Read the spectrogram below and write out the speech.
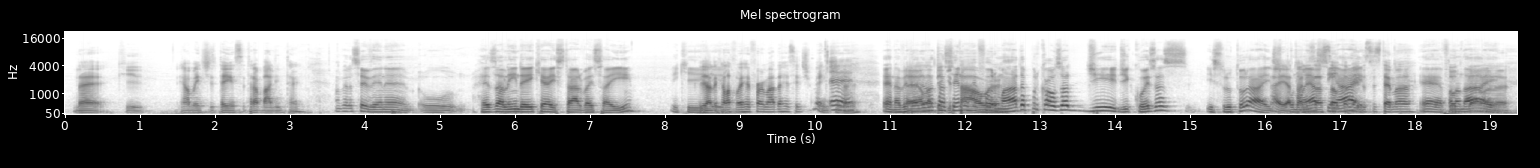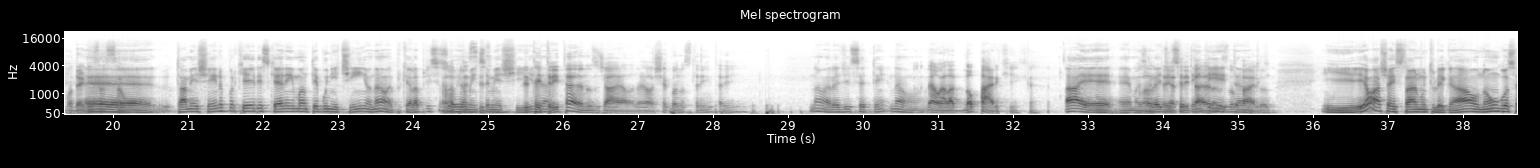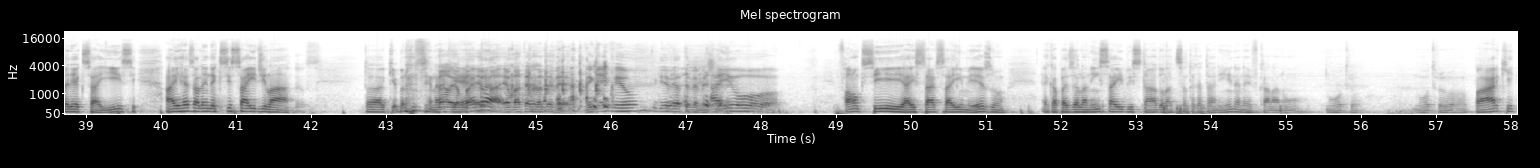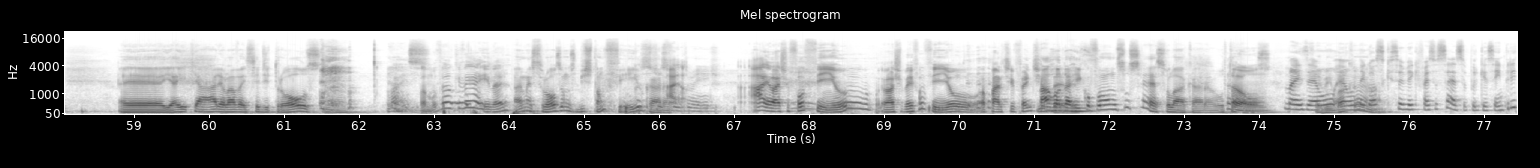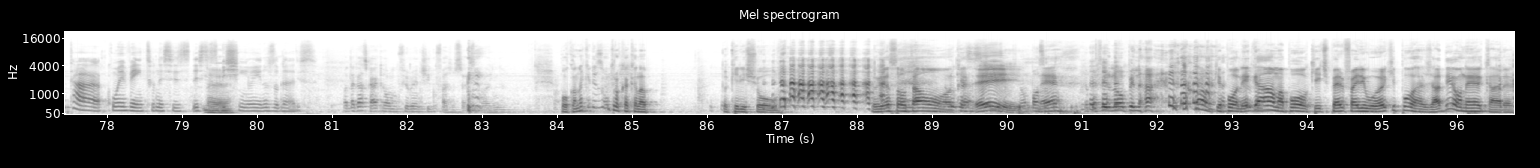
né, que realmente tenha esse trabalho interno. Agora você vê, né? O... Reza a lenda aí que a Star vai sair e que... E olha que ela foi reformada recentemente, É. né? É, na verdade Ela, ela está Big sendo Tower. reformada por causa de, de coisas estruturais. Ah, e a Tipo, não é assim, também ai, do sistema é, falando, dela, ai, né? modernização. é, tá mexendo porque eles querem manter bonitinho. Não, é porque ela precisou Ela realmente precisa. ser mexida. E tem 30 anos já ela, né? Ela chegou nos 30 e... Não, ela é de 70... Não. Não, ela no parque. Ah, é, é, é mas Ela ela, é de há 30 70 e tanto. parque. E eu acho a Star muito legal, não gostaria que saísse. Aí reza a lenda que se sair de lá, tá quebrando o cenário. Não, eu, ba- eu, quebra. ba- eu batendo na TV. ninguém viu, ninguém viu a TV mexendo. Aí o... falam que se a Star sair mesmo, é capaz dela nem sair do estado lá de Santa Catarina, né? Ficar lá no, no, outro, no outro parque. É, e aí que a área lá vai ser de trolls, né? Mas... Vamos ver o que vem aí, né? Ai, mas trolls é uns bichos tão feios, cara. Ah. Ah, eu acho fofinho. Eu acho bem fofinho a parte infantil. Na Roda deles. Rico foi um sucesso lá, cara. O Então, Trolls. Mas é um, é um negócio que você vê que faz sucesso, porque sempre tá com evento nesses, desses É. bichinhos aí nos lugares. Madagascar, que é um filme antigo, faz sucesso ainda. Pô, quando é que eles vão trocar aquela... aquele show? Eu ia soltar um... Ei, não posso, né? Eu prefiro não opinar. Não, porque, pô, legal, mas, pô, Katy Perry Friday Work, porra, já deu, né, cara?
